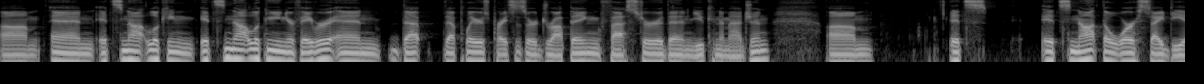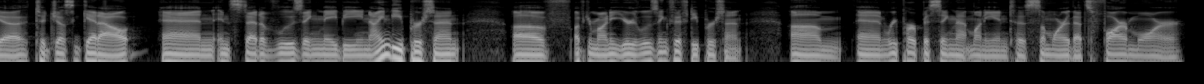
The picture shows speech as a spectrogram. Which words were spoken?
um, and it's not looking it's not looking in your favor, and that that player's prices are dropping faster than you can imagine. Um, it's it's not the worst idea to just get out and instead of losing maybe 90% of of your money you're losing 50% um, and repurposing that money into somewhere that's far more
